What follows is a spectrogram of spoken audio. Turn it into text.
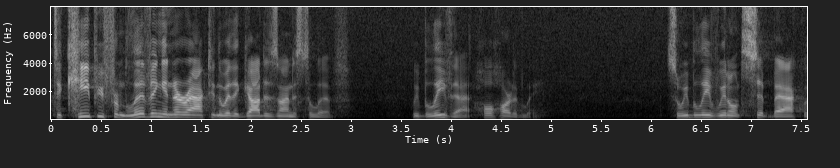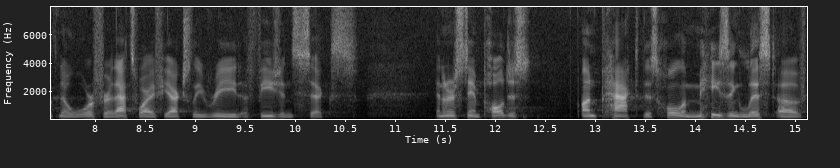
to keep you from living and interacting the way that God designed us to live. We believe that wholeheartedly. So we believe we don't sit back with no warfare. That's why, if you actually read Ephesians 6 and understand, Paul just unpacked this whole amazing list of,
